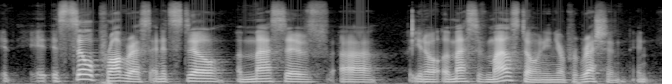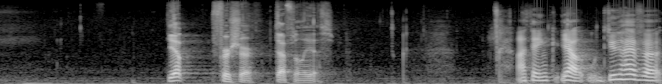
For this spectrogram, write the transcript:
it, it, it's still progress and it's still a massive uh, you know a massive milestone in your progression. Yep, for sure, definitely is. I think, yeah. Do you have a?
